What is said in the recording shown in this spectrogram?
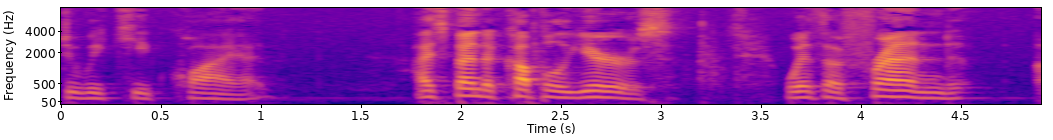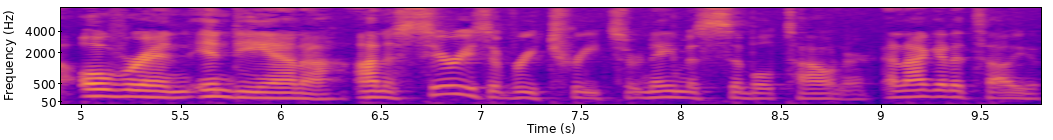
do we keep quiet. I spent a couple years with a friend over in Indiana on a series of retreats. Her name is Sibyl Towner. And I got to tell you,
